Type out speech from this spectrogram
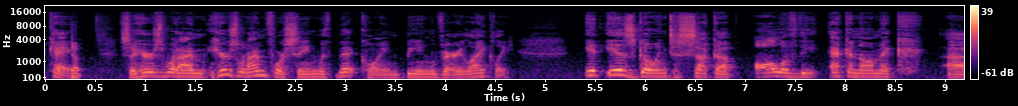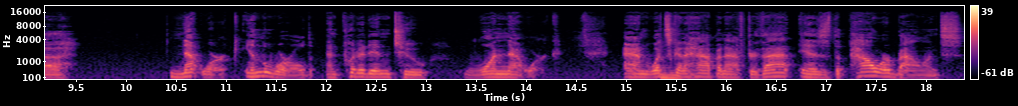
Okay. Yep. So here's what I'm here's what I'm foreseeing with Bitcoin being very likely. It is going to suck up all of the economic uh, network in the world and put it into one network. And what's mm-hmm. going to happen after that is the power balance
